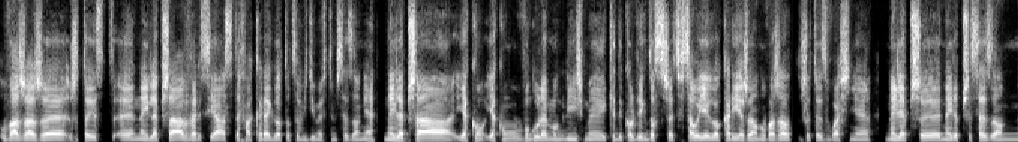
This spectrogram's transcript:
uważa, że, że to jest e, najlepsza wersja Stefa Kerego, to co widzimy w tym sezonie. Najlepsza, jaką, jaką w ogóle mogliśmy kiedykolwiek dostrzec w całej jego karierze. On uważa, że to jest właśnie najlepszy, najlepszy sezon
